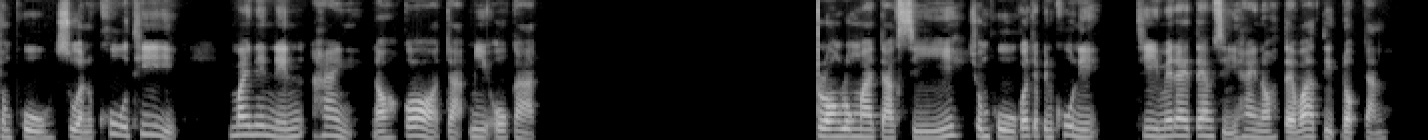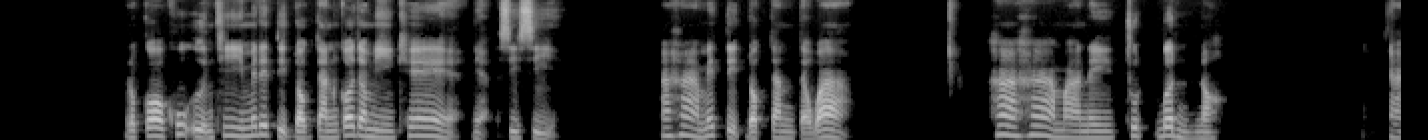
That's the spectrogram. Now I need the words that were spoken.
ชมพู ส่วนคู่ที่ไม่ได้เน้นให้เนาะก็จะมีโอกาสรองลงมาจากสีชมพูก็จะเป็นคู่นี้ที่ไม่ได้แต้มสีให้เนาะแต่ว่าติดดอกจัน แล้วก็คู่อื่นที่ไม่ได้ติดดอกจันก็จะมีแค่เนี่ยสี่สี่ห้าห้าไม่ติดดอกจันแต่ว่าห้าห้ามาในชุดเบิ้ลเนาะอะ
